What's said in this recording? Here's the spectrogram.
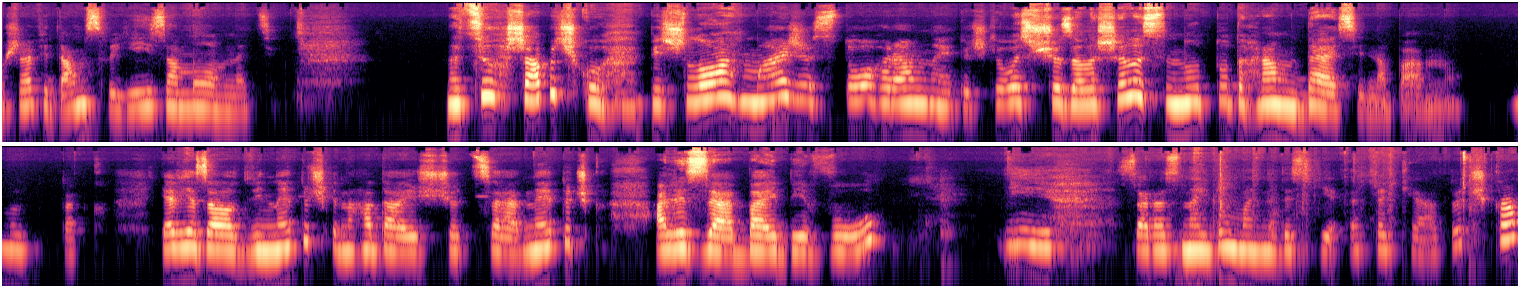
вже віддам своїй замовниці. На цю шапочку пішло майже 100 грам ниточки. Ось що залишилося, ну тут грам 10, напевно. Ну, так. Я в'язала дві ниточки. Нагадаю, що це ниточка Alize Baby Wool. І зараз знайду, в мене десь є етикеточка.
